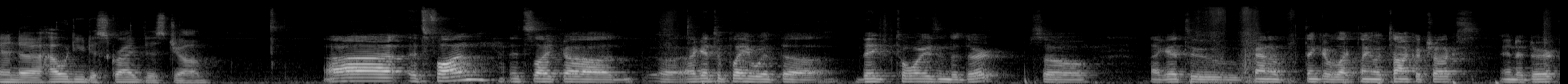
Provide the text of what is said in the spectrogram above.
And uh, how would you describe this job? Uh, it's fun. It's like uh, uh, I get to play with uh, big toys in the dirt, so I get to kind of think of like playing with Tonka trucks in the dirt.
